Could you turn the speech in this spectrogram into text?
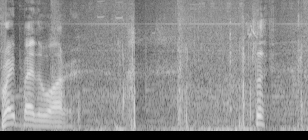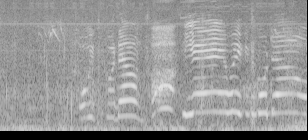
Right by the water. Look, Oh, we can go down. Yay, we can go down.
